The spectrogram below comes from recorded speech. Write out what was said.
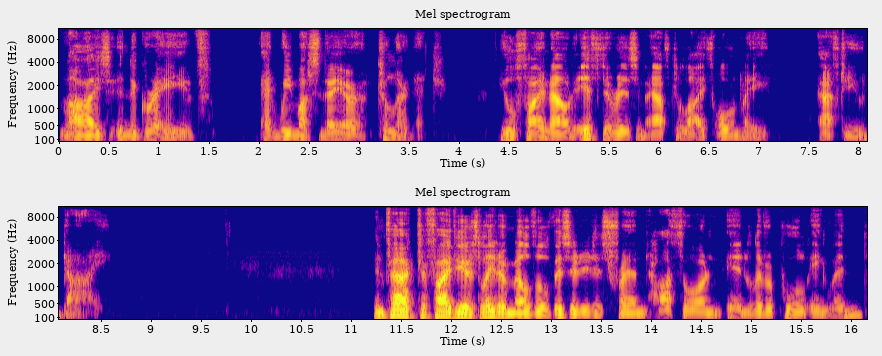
lies in the grave, and we must there to learn it. You'll find out if there is an afterlife only after you die. In fact, five years later, Melville visited his friend Hawthorne in Liverpool, England,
